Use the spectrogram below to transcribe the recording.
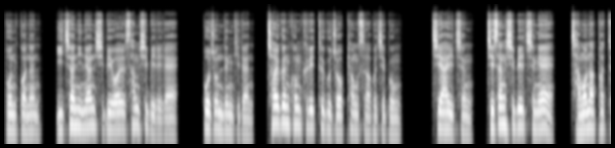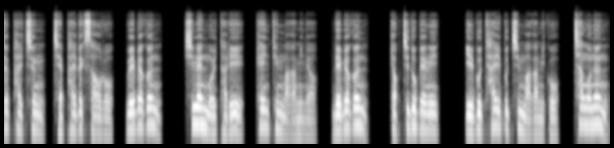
본건은 2002년 12월 31일에 보존 등기된 철근 콘크리트 구조 평수하부 지붕 지하 1층 지상 11층의 장원아파트 8층 제804호로 외벽은 시멘 몰타리 페인팅 마감이며 내벽은 벽지도배 및 일부 타일 붙임 마감이고 창호는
